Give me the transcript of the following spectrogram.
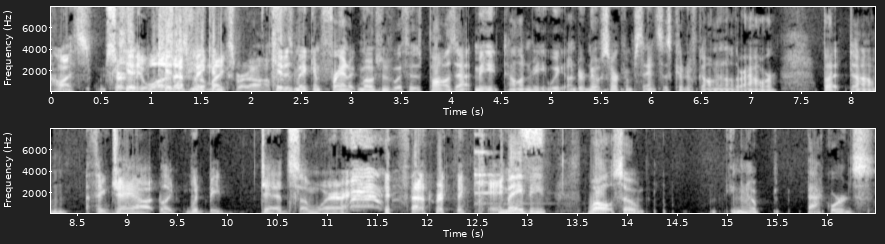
Oh, I certainly was is after making, the mics were off. Kit is making frantic motions with his paws at me, telling me we under no circumstances could have gone another hour. But um, I think Jay out like would be dead somewhere if that were the case. Maybe. Well, so you know, backwards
